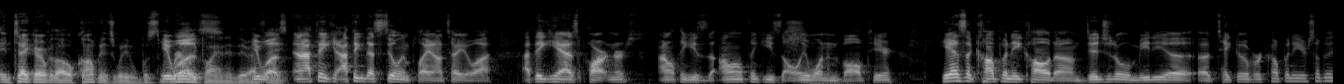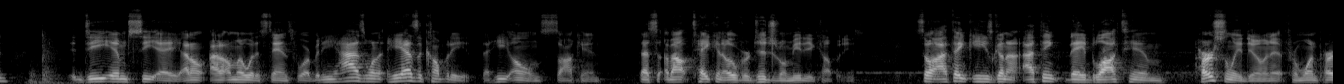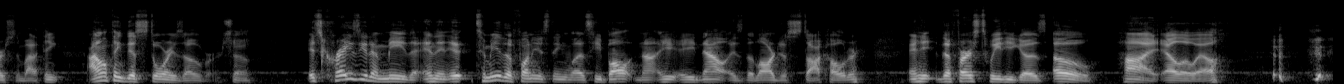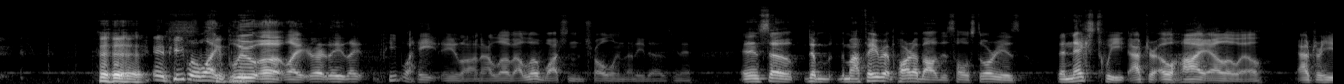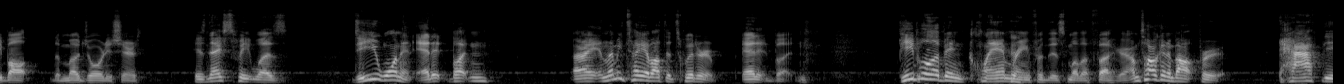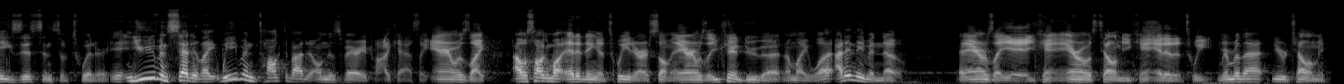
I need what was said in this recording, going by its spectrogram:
and take over the whole company. Is what he was He really was planning to do. I he think. was, and I think I think that's still in play. And I'll tell you why. I think he has partners. I don't think he's the, I don't think he's the only one involved here. He has a company called um, Digital Media uh, Takeover Company or something. DMCA. I don't I don't know what it stands for, but he has one. He has a company that he owns stock in that's about taking over digital media companies. So I think he's gonna. I think they blocked him personally doing it from one person, but I think I don't think this story is over. So it's crazy to me that, and then it, to me the funniest thing was he bought. Not he, he now is the largest stockholder, and he, the first tweet he goes, "Oh hi, lol," and people like blew up. Like they like people hate Elon. I love I love watching the trolling that he does. You know, and then so the, the my favorite part about this whole story is the next tweet after "Oh hi, lol," after he bought the majority shares. His next tweet was, "Do you want an edit button?" All right, and let me tell you about the Twitter edit button. People have been clamoring for this motherfucker. I'm talking about for half the existence of Twitter. And you even said it, like we even talked about it on this very podcast. Like Aaron was like, I was talking about editing a tweet or something. Aaron was like, you can't do that. And I'm like, what? I didn't even know. And Aaron was like, yeah, you can't. Aaron was telling me you can't edit a tweet. Remember that? You were telling me.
